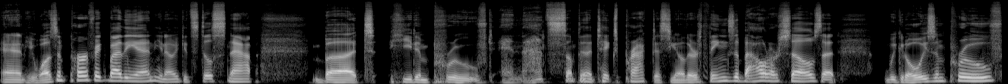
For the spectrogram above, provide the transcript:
And he wasn't perfect by the end, you know, he could still snap, but he'd improved. And that's something that takes practice. You know, there are things about ourselves that we could always improve,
